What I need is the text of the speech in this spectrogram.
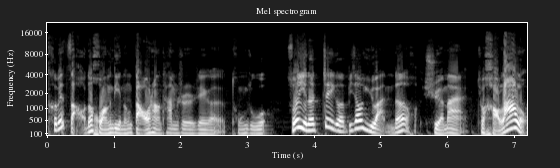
特别早的皇帝能倒上他们是这个同族，所以呢，这个比较远的血脉就好拉拢。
